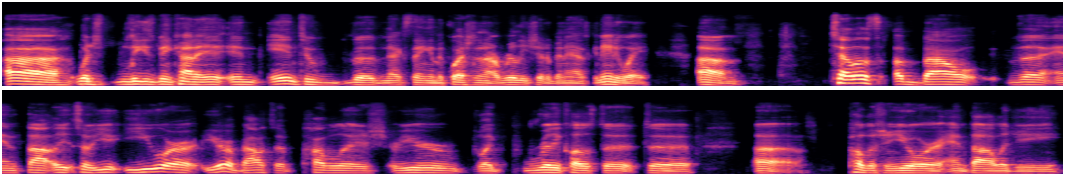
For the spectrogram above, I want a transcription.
uh, which leads me kind of in, into the next thing and the question I really should have been asking anyway. Um, tell us about the anthology. So you you are you're about to publish, or you're like really close to to uh publishing your anthology.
